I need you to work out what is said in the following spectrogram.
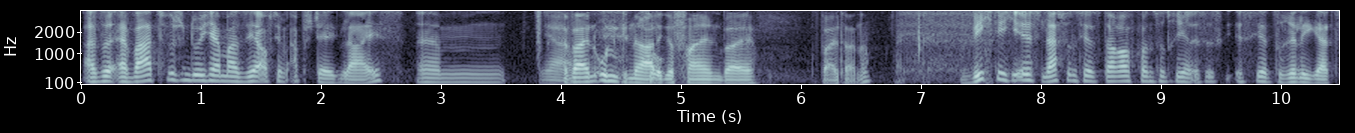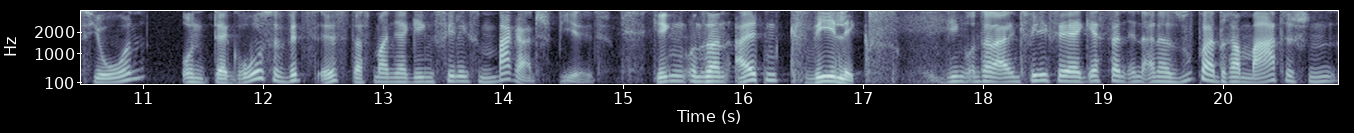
Also er war zwischendurch ja mal sehr auf dem Abstellgleis. Ähm, ja. Er war in Ungnade So. gefallen bei Walter, ne? Wichtig ist, lasst uns jetzt darauf konzentrieren, es ist, ist jetzt Relegation und der große Witz ist, dass man ja gegen Felix Magath spielt. Gegen unseren alten Quelix. Gegen unseren alten Felix, der ja gestern in einer super dramatischen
